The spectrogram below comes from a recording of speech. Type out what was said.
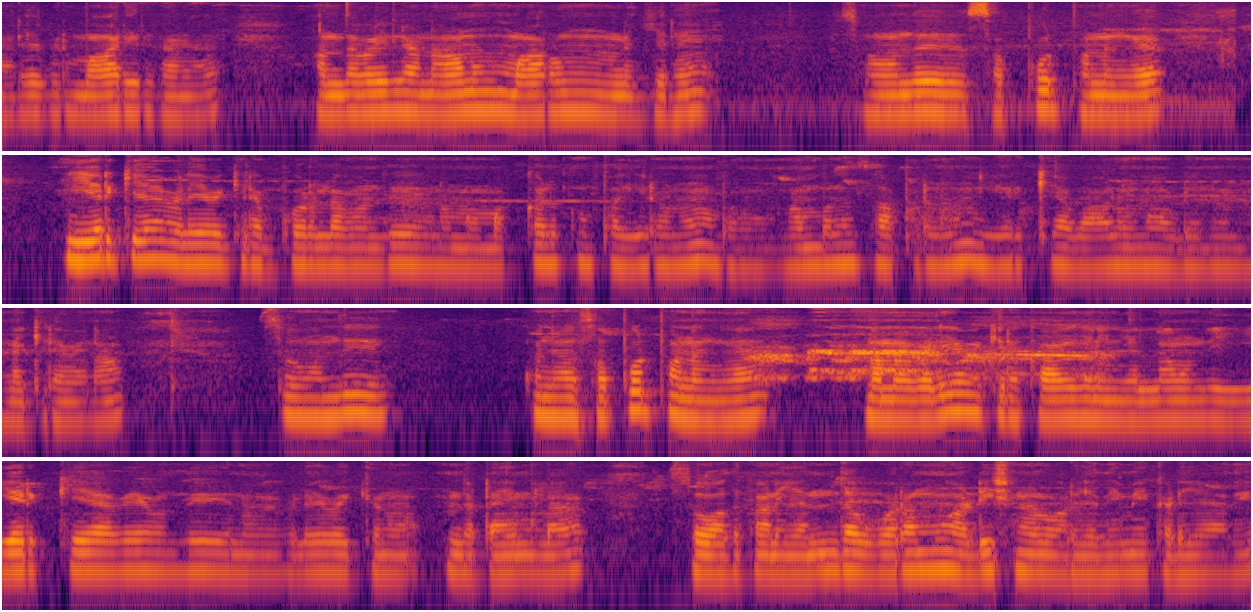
நிறைய பேர் மாறியிருக்காங்க. அந்த வழியில் நானும் மாறணும்னு நினைக்கிறேன். ஸோ வந்து சப்போர்ட் பண்ணுங்கள் இயற்கையாக விளைய வைக்கிற பொருளை வந்து நம்ம மக்களுக்கும் பகிரணும். அப்புறம் நம்மளும் சாப்பிடணும். இயற்கையாக வாழணும் அப்படின்னு நினைக்கிற வேணாம். ஸோ வந்து கொஞ்சம் சப்போர்ட் பண்ணுங்கள் நம்ம விளைய வைக்கிற காய்கறிங்க எல்லாம் வந்து இயற்கையாகவே வந்து நம்ம விளைய வைக்கணும் இந்த டைமில் ஸோ அதுக்கான எந்த உரமும் அடிஷ்னல் உரம் எதையுமே கிடையாது.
